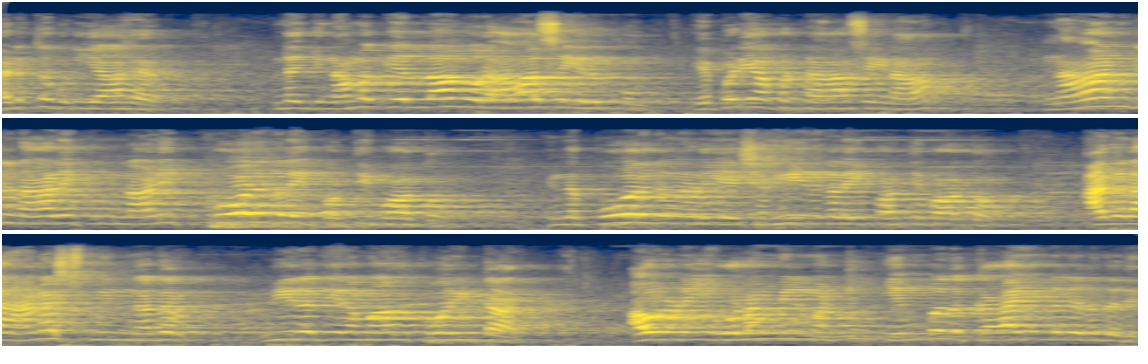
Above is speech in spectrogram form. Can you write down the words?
அடுத்தபடியாக இன்றைக்கு நமக்கு எல்லாம் ஒரு ஆசை இருக்கும். எப்படியாப்பட்ட ஆசைனா நான்கு நாளைக்கு முன்னாடி போர்களை பற்றி பார்த்தோம். இந்த போர்களுடைய ஷஹீதுகளை பற்றி பார்த்தோம். அதில் அனஸ்மின் நகர் நதர் வீரதீரமாக போரிட்டார். அவருடைய உடம்பில் மட்டும் எண்பது காயங்கள் இருந்தது.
